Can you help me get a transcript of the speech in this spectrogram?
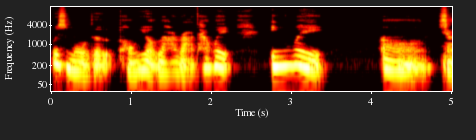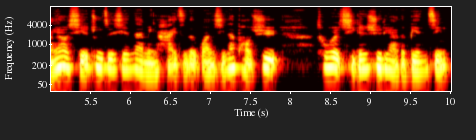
为什么我的朋友 Lara 她会因为呃想要协助这些难民孩子的关系，她跑去土耳其跟叙利亚的边境。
